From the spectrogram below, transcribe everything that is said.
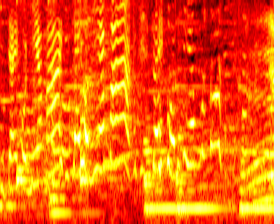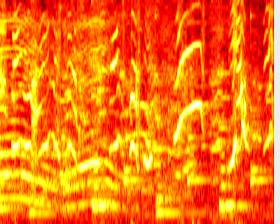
จิตใจโหดเหี้ยมมาก จิตใจโหดเหี้ยมมาก จิตใจโหดเหี้ยมมาก ไม่ไหวไม่ไหวเดี๋ยวนี่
